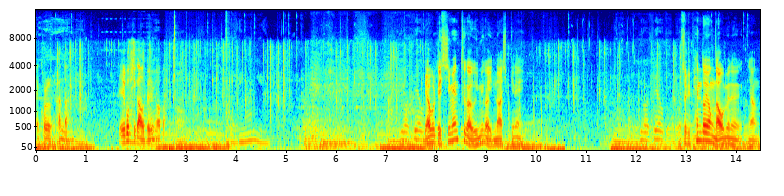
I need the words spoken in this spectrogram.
아이콜 간다. On you. 7시가 아웃되는가 봐. 내가 볼 때 시멘트가 의미가 있나 싶긴 해 어차피 팬더형 나오면은 그냥.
